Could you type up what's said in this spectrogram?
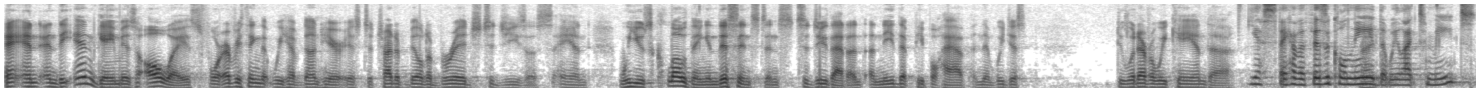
And, and, and the end game is always, for everything that we have done here, is to try to build a bridge to Jesus. And we use clothing in this instance to do that, a, a need that people have, and then we just do whatever we can to. Yes, they have a physical need Right. that we like to meet.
